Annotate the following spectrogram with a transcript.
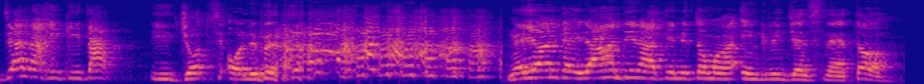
Diyan nakikita, idiot si Oliver. Ngayon, kailangan din natin itong mga ingredients nito.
